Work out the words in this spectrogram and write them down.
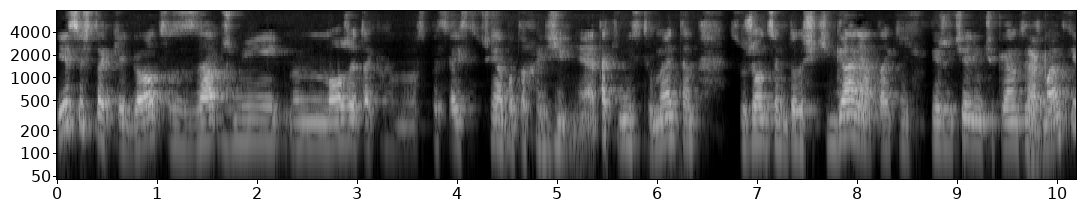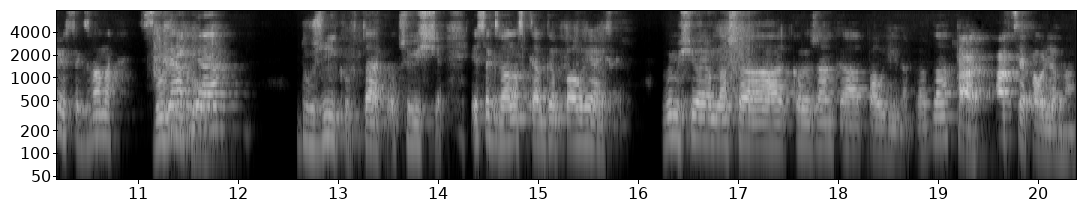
Jest coś takiego, co zabrzmi mm, może tak mm, specjalistycznie albo trochę dziwnie. Takim instrumentem służącym do ścigania takich wierzycieli uciekających Tak. z majątkiem jest tak zwana skarga dłużników. Tak, oczywiście. Jest tak zwana skarga pauliańska. Wymyśliła ją nasza koleżanka Paulina, prawda? Tak, akcja Pauliana.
